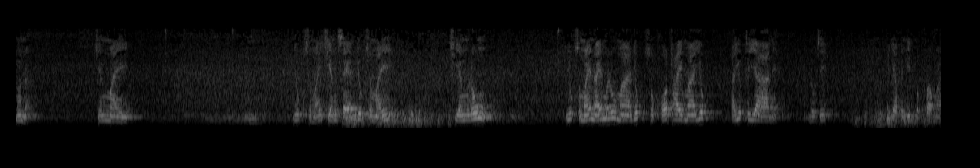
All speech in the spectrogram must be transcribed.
นู่นอะเชียงใหม่ยุคสมัยเชียงแสน ยุคสมัยเชียงรุง้งยุคสมัยไหนไม่รู้มายุคสุขโขทัยมายุคอยุธยาเนี่ยดูสิพระเจ้าแผ่นดินปกครองมา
